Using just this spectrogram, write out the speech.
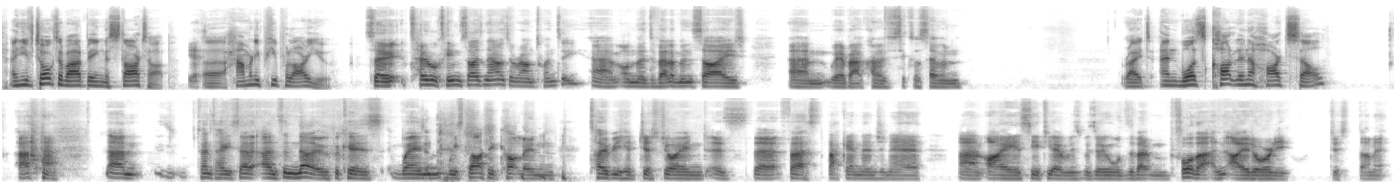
And you've talked about being a startup. Yes. Uh, how many people are you? So total team size now is around twenty. Um, on the development side, um, we're about kind of six or seven Right. And was Kotlin a hard sell? Uh, um, depends how you said it. And so no, because when we started Kotlin, Toby had just joined as the first backend engineer. Um, I, as CTO, was, was doing all the development before that, and I had already just done it.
